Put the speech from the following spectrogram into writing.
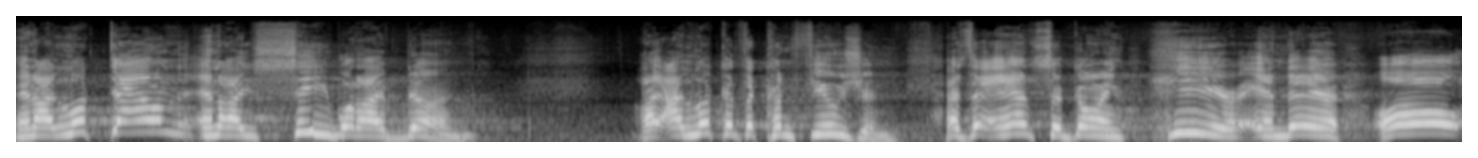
and I look down and I see what I've done. I, I, look at the confusion as the ants are going here and there all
